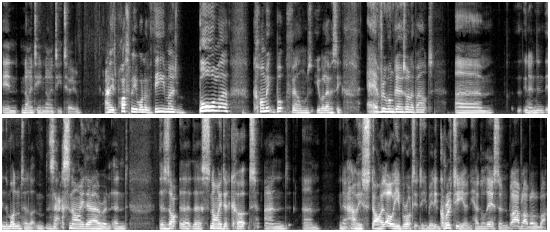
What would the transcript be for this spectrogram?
in 1992, and it's possibly one of the most baller comic book films you will ever see. Everyone goes on about, um, you know, in, in the modern terms, like Zack Snyder and and the uh, the Snyder cut and um, you know how his style. Oh, he brought it he made it gritty and he had all this and blah blah blah blah blah.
